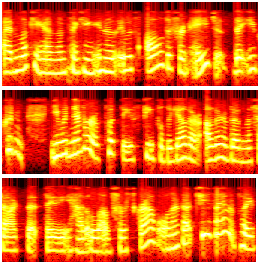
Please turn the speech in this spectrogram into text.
I'm looking at them thinking, you know, it was all different ages that you couldn't you would never have put these people together other than the fact that they had a love for Scrabble. And I thought, geez, I haven't played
